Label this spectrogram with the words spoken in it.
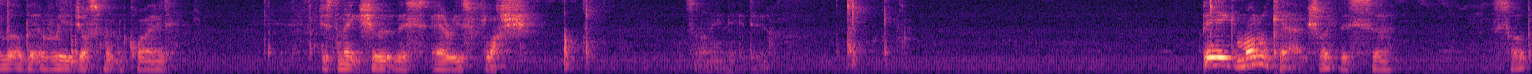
a little readjustment required just to make sure that this area is flush. That's all you need to do. Big model kit actually, this uh, sub.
